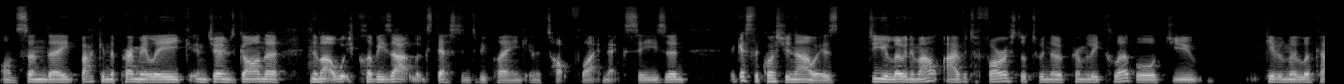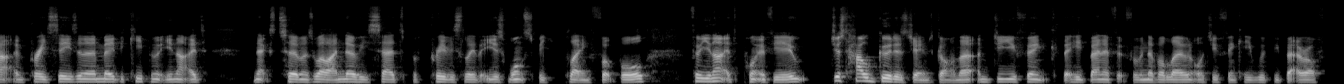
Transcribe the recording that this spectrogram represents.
on Sunday. Back in the Premier League, and James Garner, no matter which club he's at, looks destined to be playing in the top flight next season. I guess the question now is do you loan him out either to Forest or to another Premier League club, or do you give him a look at in pre season and maybe keep him at United next term as well? I know he said previously that he just wants to be playing football. From United's point of view, just how good is James Garner, and do you think that he'd benefit from another loan, or do you think he would be better off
